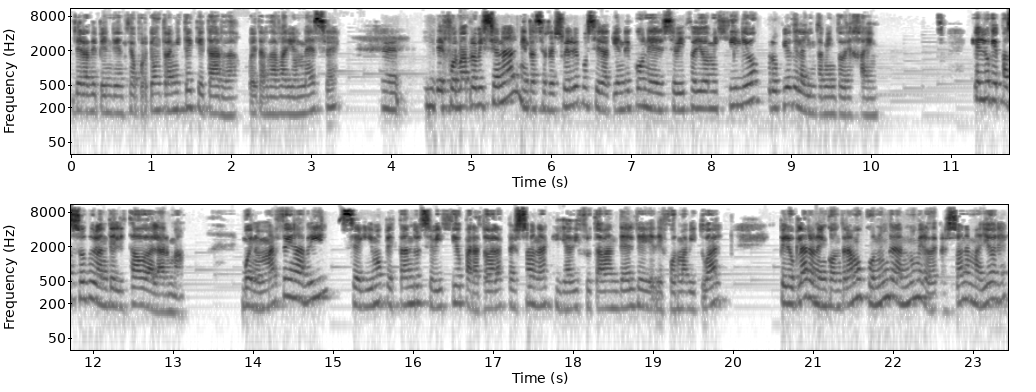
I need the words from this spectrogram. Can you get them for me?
de la dependencia, porque es un trámite que tarda, puede tardar varios meses. Mm. Y de forma provisional, mientras se resuelve, pues se le atiende con el servicio de domicilio propio del Ayuntamiento de Jaén. ¿Qué es lo que pasó durante el estado de alarma? Bueno, en marzo y en abril seguimos prestando el servicio para todas las personas que ya disfrutaban de él de, de forma habitual. Pero claro, nos encontramos con un gran número de personas mayores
